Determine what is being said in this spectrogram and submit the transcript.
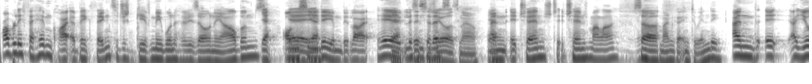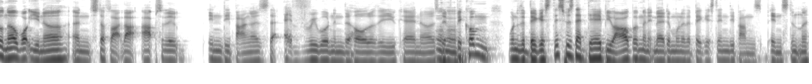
probably for him quite a big thing to just give me one of his only albums Yeah. on Yeah, yeah, CD and be like, here, Yeah, listen this to is this. yours now. Yeah. And it changed. It changed my life. So Man got into indie. and it uh, you'll know what you know and stuff like that. Absolute indie bangers that everyone in the whole of the UK knows. Mm-hmm. They've become one of the biggest. This was their debut album, and it made them one of the biggest indie bands instantly.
